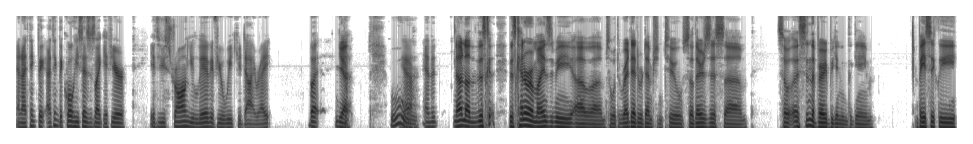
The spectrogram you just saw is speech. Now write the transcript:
And I think the I think the quote he says is like, if you're if you're strong, you live. If you're weak, you die, right? But yeah, but, ooh, yeah, and the, no, no. This this kind of reminds me of um, so with Red Dead Redemption Two. So there's this. Um, so it's in the very beginning of the game. Basically,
